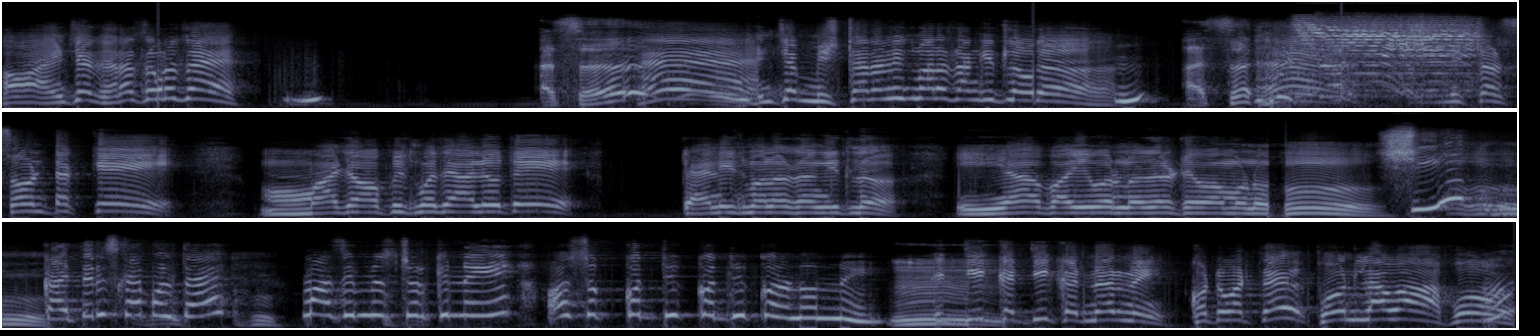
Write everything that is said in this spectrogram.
अहो, ह्यांच्या घरासमोरच आहे. असं? हा, ह्यांच्या मिस्टरांनीच मला सांगितलं होतं. असं? मिस्टर सोन टक्के माझ्या ऑफिसमध्ये आले होते. त्यांनीच मला सांगितलं या बाईवर नजर ठेवा म्हणून. हम्म. शी? काहीतरीच काय बोलताय? माझे मिस्टर की नाही असं कधी कधी करणार नाही. हम्म. ती कधी करणार नाही? खोटं वाटतंय? फोन लावा फोन. हा, हा.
